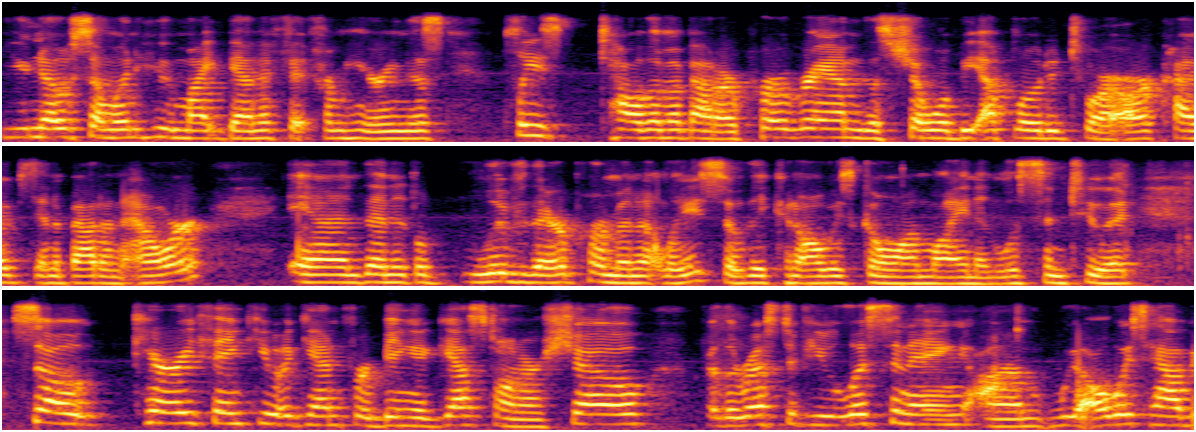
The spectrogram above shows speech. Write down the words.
you know someone who might benefit from hearing this, please tell them about our program. This show will be uploaded to our archives in about an hour, and then it'll live there permanently so they can always go online and listen to it. So, Carrie, thank you again for being a guest on our show. For the rest of you listening, um, we always have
